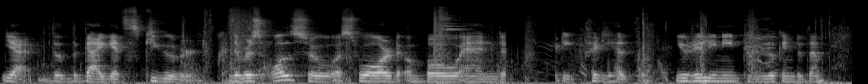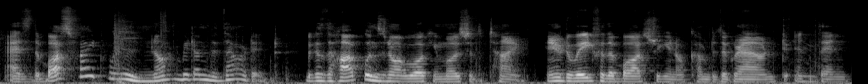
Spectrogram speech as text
yeah, the, the guy gets skewered. There was also a sword, a bow, and pretty pretty helpful. You really need to look into them, as the boss fight will not be done without it because the harpoon's not working most of the time. And you have to wait for the boss to, you know, come to the ground and then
